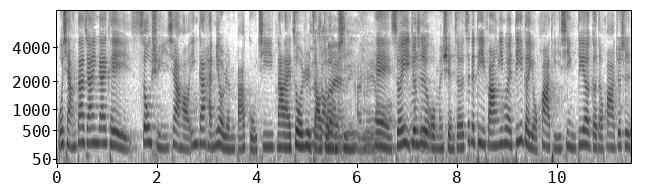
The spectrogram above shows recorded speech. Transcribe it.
我想大家应该可以搜寻一下哈，应该还没有人把古迹拿来做日照中心。还没有。嘿，所以就是我们选择这个地方，因为第一个有话题性，第二个的话就是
